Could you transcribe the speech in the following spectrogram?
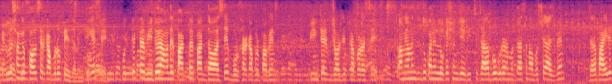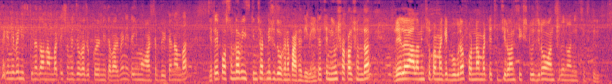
এগুলোর সঙ্গে ফলসের কাপড়ও পেয়ে যাবেন ঠিক আছে? প্রত্যেকটা ভিডিও আমাদের পার্ট বাই পার্ট দেওয়া আছে। বোরখার কাপড় পাবেন প্রিন্টের জর্জেট কাপড় আছে। তো আমি আমাদের দোকানের লোকেশন দিয়ে দিচ্ছি। যারা বগুড়ার মধ্যে আছেন অবশ্যই আসবেন। যারা বাইরে থেকে নেবেন স্ক্রিনে দেওয়া নাম্বারটির সঙ্গে যোগাযোগ করে নিতে পারবেন। এটা ইমো হোয়াটসঅ্যাপ দুইটা নাম্বার। যেটাই পছন্দ হবে স্ক্রিনশট নিয়ে শুধু ওখানে পাঠিয়ে দিবেন। এটা হচ্ছে new Sakal Sandhya railway Alamin super market Bogura. Phone নাম্বারটি হচ্ছে zero one six two zero one seven one eight six three.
